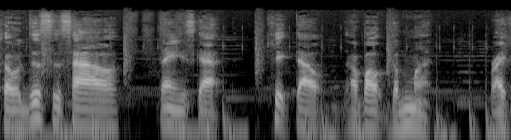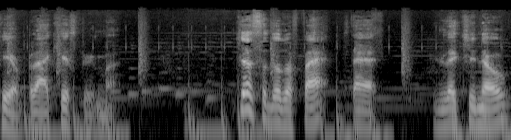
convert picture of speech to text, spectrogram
So this is how things got kicked out about the month right here, Black History Month. Just a little fact that let you know.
